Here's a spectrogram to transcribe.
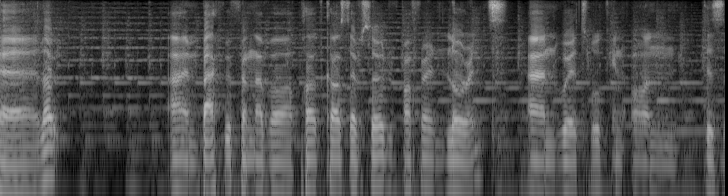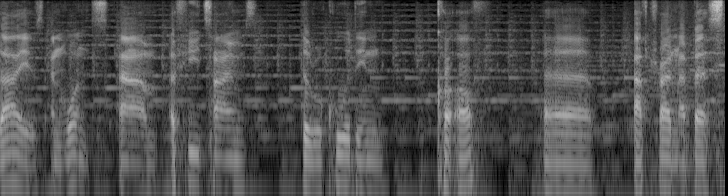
Hello. I'm back with another podcast episode with my friend Laurence, and we're talking on desires and wants. Um, a few times the recording cut off. Uh, I've tried my best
